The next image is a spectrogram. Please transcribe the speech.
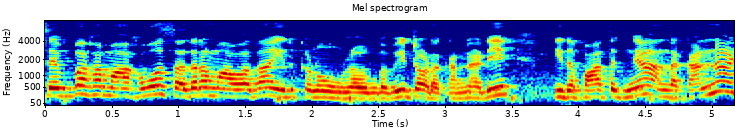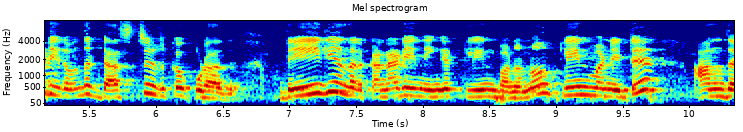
செவ்வகமாகவோ சதுரமாகவோ தான் இருக்கணும் உங்களை உங்கள் வீட்டோட கண்ணாடி. இதை பார்த்துக்குங்க அந்த கண்ணாடியில் வந்து டஸ்ட் இருக்கக்கூடாது. டெய்லி அந்த கண்ணாடியை நீங்கள் க்ளீன் பண்ணணும். க்ளீன் பண்ணிவிட்டு அந்த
